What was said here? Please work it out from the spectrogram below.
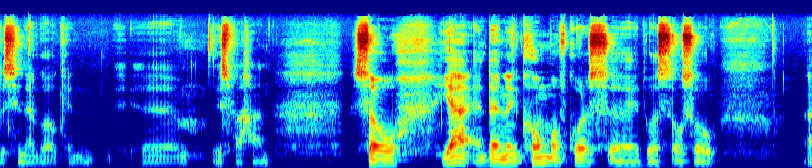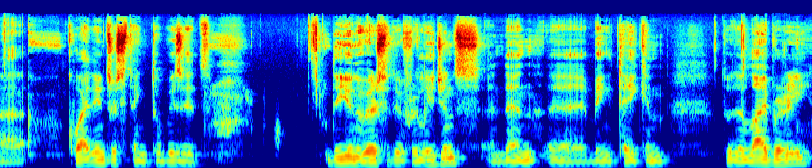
the synagogue in Isfahan. So, yeah, and then in Qom, of course, uh, it was also uh, quite interesting to visit the University of Religions and then uh, being taken to the library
